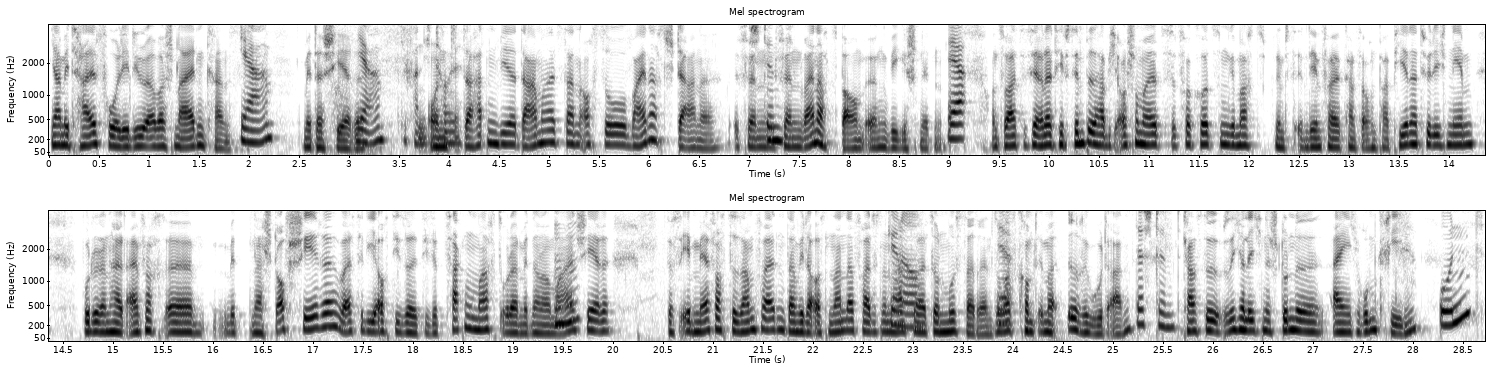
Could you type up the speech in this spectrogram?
ja, Metallfolie, die du aber schneiden kannst. Ja. Mit der Schere. Ja, die fand ich und toll. da hatten wir damals dann auch so Weihnachtssterne für, einen- für einen Weihnachtsbaum irgendwie geschnitten. Ja. Und zwar ist es ja relativ simpel, habe ich auch schon mal jetzt vor kurzem gemacht. Du nimmst in dem Fall kannst du auch ein Papier natürlich nehmen, wo du dann halt einfach äh, mit einer Stoffschere, weißt du, die auch diese, diese Zacken macht oder mit einer Mhm. normalen Schere, das eben mehrfach zusammenfalten, dann wieder auseinanderfaltest und dann Genau. hast du halt so ein Muster drin. Sowas Ja. kommt immer irre gut an. Das stimmt. Kannst du sicherlich eine Stunde eigentlich rumkriegen. Und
